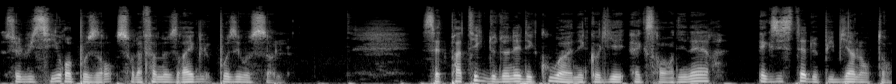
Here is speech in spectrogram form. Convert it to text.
celui-ci reposant sur la fameuse règle posée au sol. Cette pratique de donner des coups à un écolier extraordinaire existait depuis bien longtemps.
